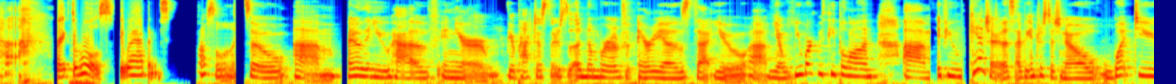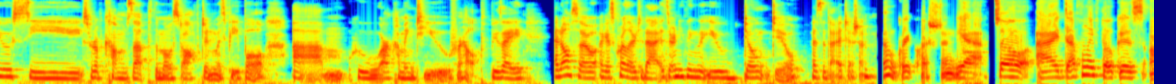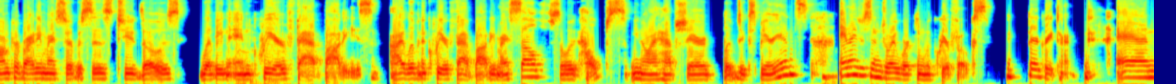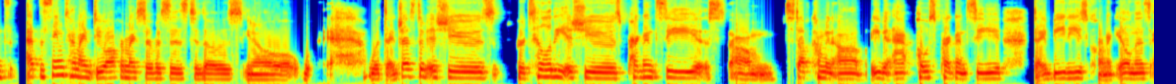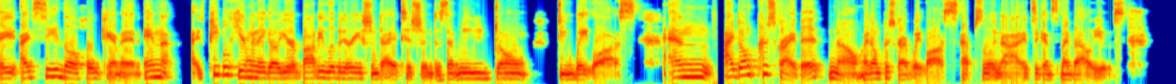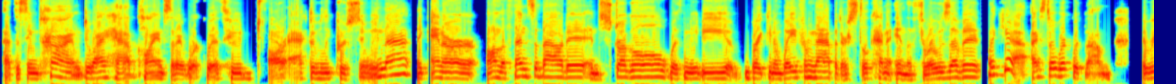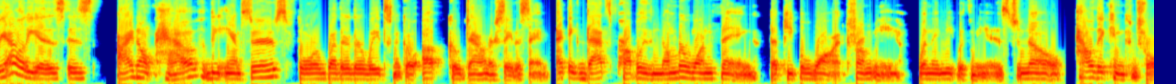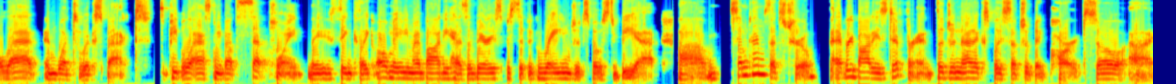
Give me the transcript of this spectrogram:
Break the rules. See what happens. Absolutely. So um, I know that you have in your your practice. There's a number of areas that you um, you know you work with people on. Um, if you can share this, I'd be interested to know what do you see sort of comes up the most often with people um, who are coming to you for help. Because I and also, I guess corollary to that, is there anything that you don't do as a dietitian? Oh, great question. Yeah. So I definitely focus on providing my services to those living in queer fat bodies. I live in a queer fat body myself, so it helps. You know, I have shared lived experience, and I just enjoy working with queer folks. They're a great time. And at the same time, I do offer my services to those, you know, with digestive issues, fertility issues, pregnancy um, stuff coming up, even at post pregnancy, diabetes, chronic illness. I, I see the whole gamut. And people hear me and they go, You're a body liberation dietitian. Does that mean you don't do weight loss? And I don't prescribe it. No, I don't prescribe weight loss. Absolutely not. It's against my values. At the same time, do I have clients that I work with who are actively pursuing that like, and are on the fence about it and struggle with maybe breaking away from that, but they're still kind of in the throes of it? Like, yeah, I still work with them. The reality is, is I don't have the answers for whether their weight's going to go up, go down, or stay the same. I think that's probably the number one thing that people want from me when they meet with me is to know how they can control that and what to expect. People ask me about set point. They think like, oh, maybe my body has a very specific range it's supposed to be at. Um, sometimes that's true. Everybody's different. The genetics play such a big part. So uh,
